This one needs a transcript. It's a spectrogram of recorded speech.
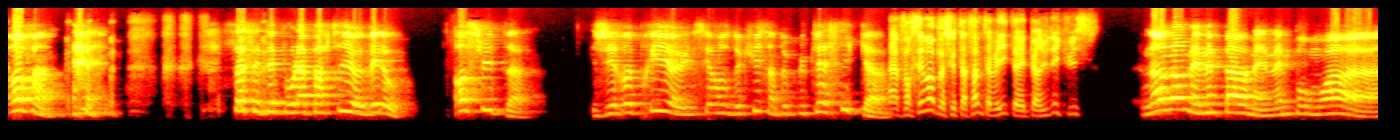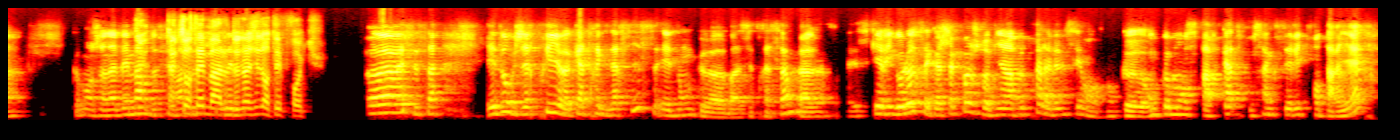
enfin, ça, c'était pour la partie vélo. Ensuite, j'ai repris une séance de cuisses un peu plus classique. Ah, forcément, parce que ta femme t'avait dit que tu avais perdu des cuisses. Non, non, mais même pas. Mais même pour moi, euh, comment j'en avais marre de faire. Tu te sentais mal, de nager dans tes procs. Ouais, ouais, c'est ça. Et donc, j'ai repris euh, quatre exercices. Et donc, euh, bah, c'est très simple. Ce qui est rigolo, c'est qu'à chaque fois, je reviens à peu près à la même séance. Donc, on commence par quatre ou cinq séries de fente arrière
